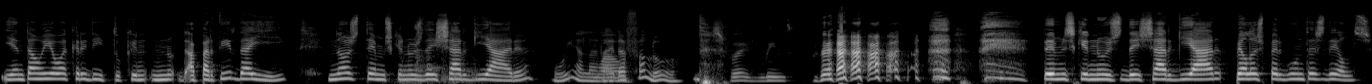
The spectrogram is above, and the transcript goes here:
E então eu acredito que a partir daí nós temos que nos deixar guiar. Ui, a Lareira falou. Foi lindo. Temos que nos deixar guiar pelas perguntas deles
